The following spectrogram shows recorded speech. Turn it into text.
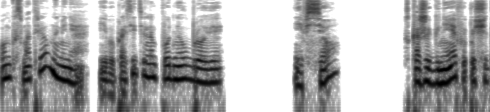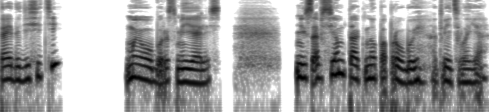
Он посмотрел на меня и вопросительно поднял брови. «И все? Скажи гнев и посчитай до десяти?» Мы оба рассмеялись. «Не совсем так, но попробуй», — ответила я.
